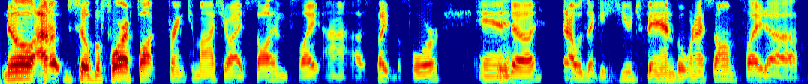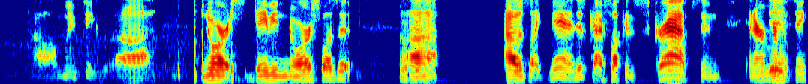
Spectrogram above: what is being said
No, I so before I fought Frank Camacho, I saw him fight uh, uh, fight before, and uh, I was like a huge fan. But when I saw him fight, uh, oh, I'm gonna think uh, Norris, Damian Norris was it? Okay. Uh, I was like, man, this guy fucking scraps, and and I remember Yeah. thinking,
